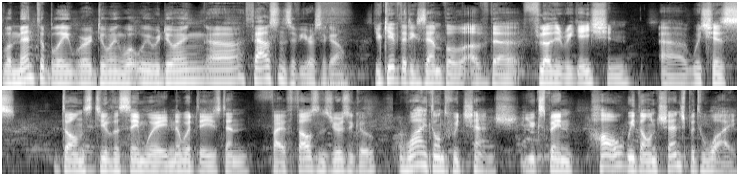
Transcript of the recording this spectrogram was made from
lamentably, we're doing what we were doing uh, thousands of years ago. You gave that example of the flood irrigation, uh, which is done still the same way nowadays than 5,000 years ago. Why don't we change? You explain how we don't change, but why?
